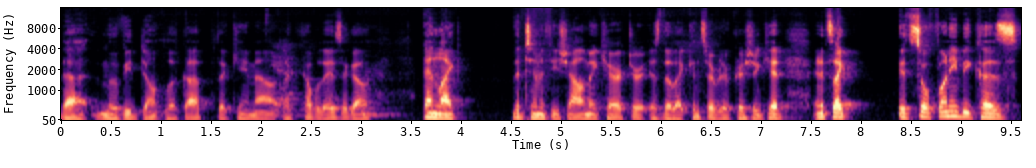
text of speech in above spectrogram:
that movie don't look up that came out Yeah. like a couple days ago Mhm. and like the timothée chalamet character is the like conservative christian kid and it's like it's so funny because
